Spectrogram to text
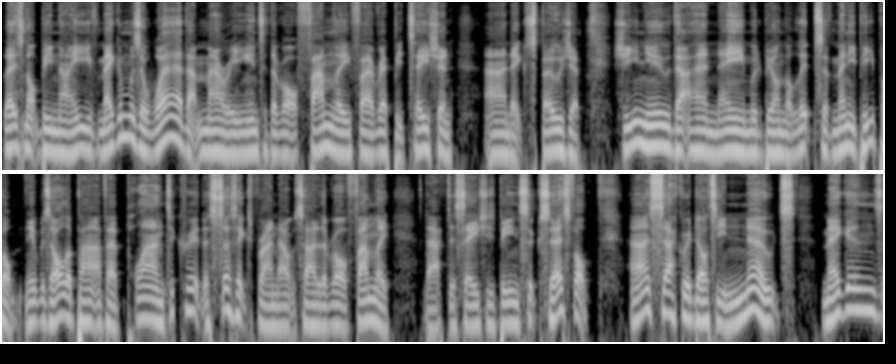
Let's not be naive, Meghan was aware that marrying into the royal family for her reputation and exposure. She knew that her name would be on the lips of many people. It was all a part of her plan to create the Sussex brand outside of the royal family, and I have to say she's been successful. As Sacerdoti notes, Meghan's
